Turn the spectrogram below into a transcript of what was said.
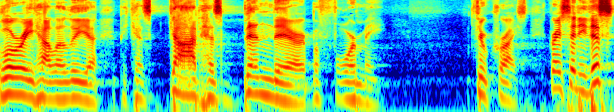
glory, hallelujah, because God has been there before me through Christ. Grace City, this,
